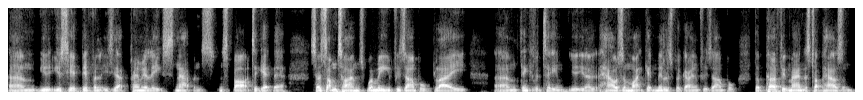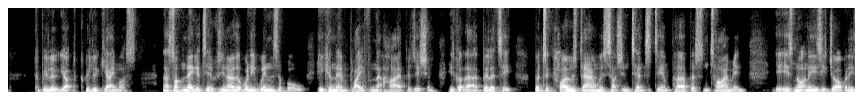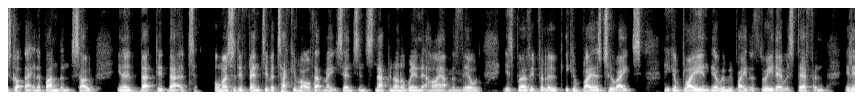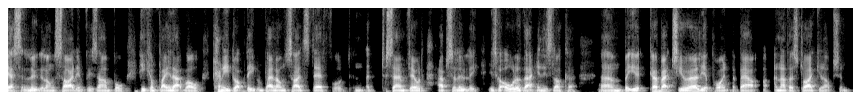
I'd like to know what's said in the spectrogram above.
um, you, you see it differently. You see that Premier League snap and, and spark to get there. So sometimes when we, for example, play, um, think of a team, you, you, know, Howson might get Middlesbrough going, for example. The perfect man to stop Howson could be Luke, could be Luke Amos. That's not negative because you know that when he wins the ball, he can then play from that higher position. He's got that ability. But to close down with such intensity and purpose and timing is not an easy job, and he's got that in abundance. So you know that that almost a defensive attacking role, if that makes sense, in snapping on and winning it high up mm. the field is perfect for Luke. He can play as two eights. He can play in, you know, when we play the three there with Steph and Ilias and Luke alongside him, for example, he can play that role. Can he drop deep and play alongside Steph or uh, Sam Field? Absolutely. He's got all of that in his locker. Um, but you go back to your earlier point about another striking option.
